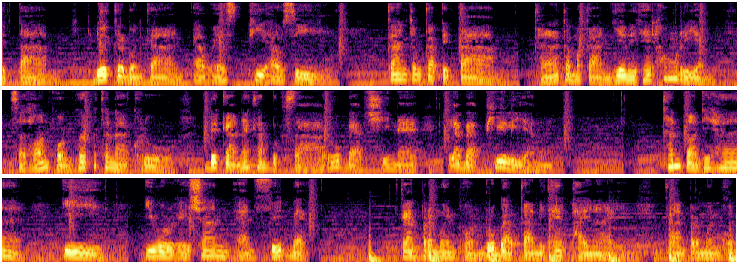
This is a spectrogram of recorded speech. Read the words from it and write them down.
ติดตาม ด้วยกระบวนการ LSPLC การกำกับติดตาม คณะกรรมการเยี่ยมนิเทศห้องเรียน สะท้อนผลเพื่อพัฒนาครู ด้วยการให้คำปรึกษารูปแบบชี้แนะ และแบบพี่เลี้ยง ขั้นตอนที่ 5 E Evaluation and Feedback การประเมินผลรูปแบบการนิเทศภายใน การประเมินผล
